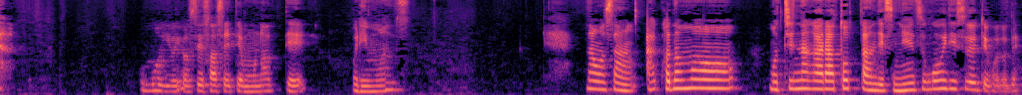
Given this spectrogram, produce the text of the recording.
思いを寄せさせてもらっております。なおさん、あ、子供を持ちながら撮ったんですね。すごいです。ということで。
